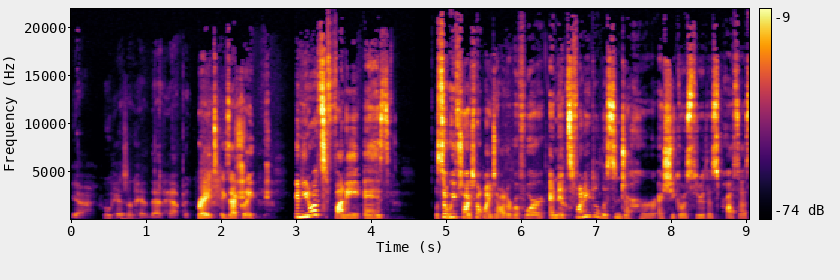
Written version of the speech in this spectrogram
yeah, who hasn't had that happen? Right, exactly. And you know what's funny is so we've talked about my daughter before, and Yeah. it's funny to listen to her as she goes through this process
